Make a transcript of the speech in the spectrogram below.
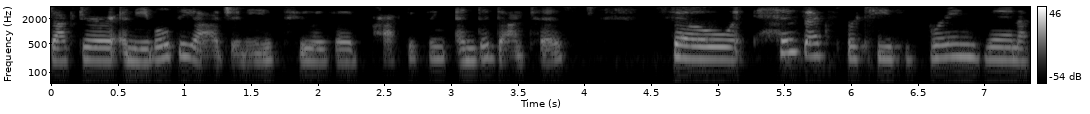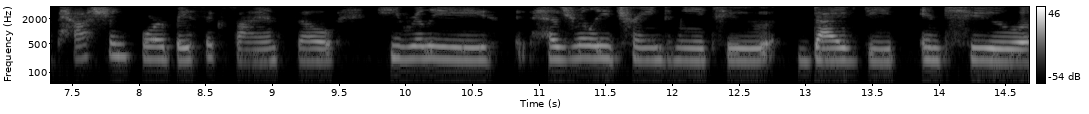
Dr. Anibal Diogenes, who is a practicing endodontist. So his expertise brings in a passion for basic science. So he really has really trained me to dive deep into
